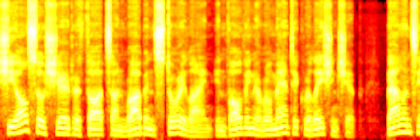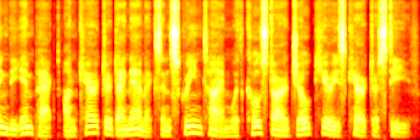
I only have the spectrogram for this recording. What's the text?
She also shared her thoughts on Robin's storyline involving a romantic relationship, balancing the impact on character dynamics and screen time with co-star Joe Keery's character Steve.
